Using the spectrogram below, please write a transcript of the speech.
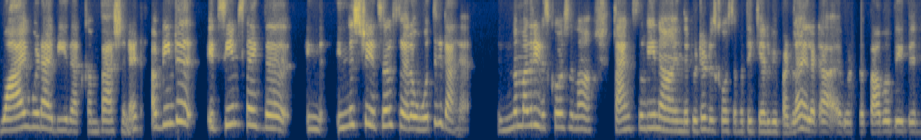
why would I be that compassionate? அப்படின்ட்டு it seems like the industry itself ஒத்துக்கிட்டாங்க. இந்த மாதிரி டிஸ்கோர்ஸ் எல்லாம் தேங்க்ஸ்ஃபுல்லி நான் இந்த ட்விட்டர் டிஸ்கோர்ஸை பத்தி கேள்விப்படல. இல்லாட்டா I would probably been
